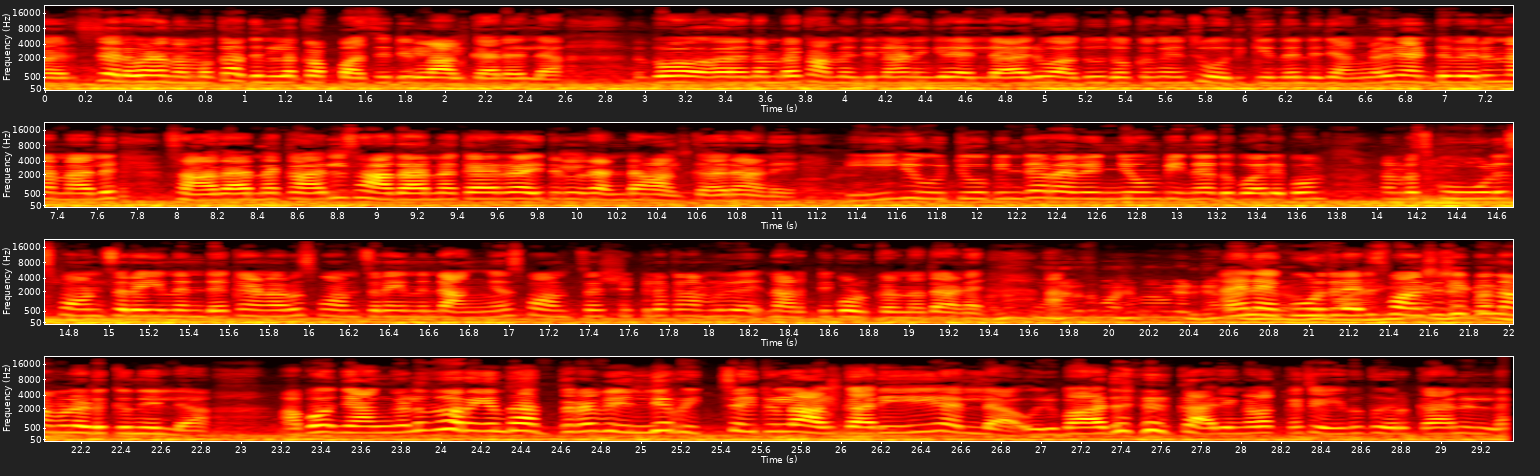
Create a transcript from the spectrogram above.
ഭരിച്ച ചെലവാണ്. നമുക്ക് അതിനുള്ള കപ്പാസിറ്റി ഉള്ള ആൾക്കാരല്ല. ഇപ്പോൾ നമ്മുടെ കമന്റിലാണെങ്കിൽ എല്ലാവരും അതും ഇതൊക്കെ ഇങ്ങനെ ചോദിക്കുന്നുണ്ട്. ഞങ്ങൾ രണ്ടുപേരും എന്ന് പറഞ്ഞാൽ സാധാരണക്കാരിൽ സാധാരണക്കാരായിട്ടുള്ള രണ്ട് ആൾക്കാരാണ് ഈ യൂട്യൂബിന്റെ റവന്യൂവും പിന്നെ അതുപോലെ ഇപ്പം നമ്മുടെ സ്കൂൾ സ്പോൺസർ ചെയ്യുന്നുണ്ട് കിണർ സ്പോൺസർ ചെയ്യുന്നുണ്ട്. അങ്ങനെ സ്പോൺസർഷിപ്പിലൊക്കെ നമ്മൾ നടത്തി കൊടുക്കുന്നതാണ്. അതെ. കൂടുതലായിട്ട് സ്പോൺസർഷിപ്പ് നമ്മൾ എടുക്കുന്നില്ല. അപ്പൊ ഞങ്ങൾ എന്ന് പറയുന്നത് അത്ര വലിയ റിച്ച് ആയിട്ടുള്ള ആൾക്കാരേ അല്ല. ഒരുപാട് കാര്യങ്ങളൊക്കെ ചെയ്തു തീർക്കാനുള്ള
